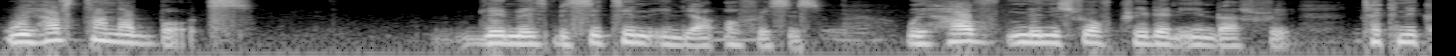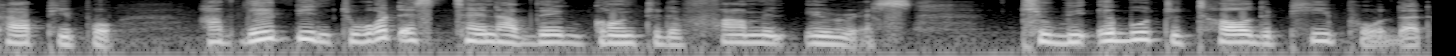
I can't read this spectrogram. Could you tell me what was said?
We have standard boards. They may be sitting in their offices. We have Ministry of Trade and Industry, technical people. Have they been, to what extent have they gone to the farming areas to be able to tell the people that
